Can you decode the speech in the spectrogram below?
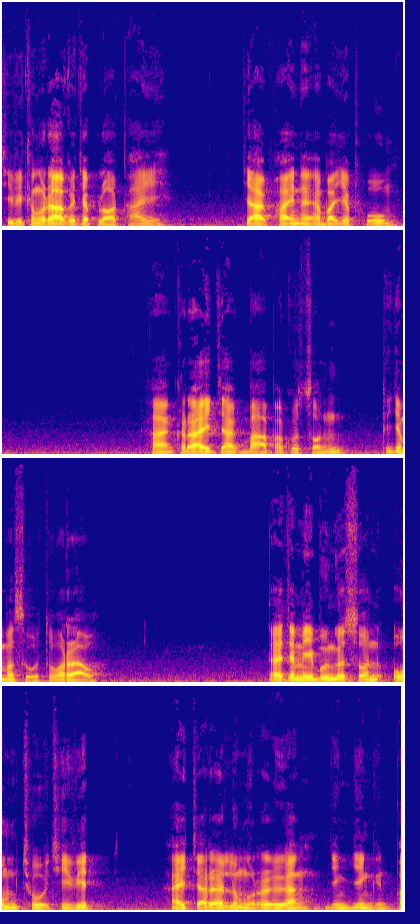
ชีวิตของเราก็จะปลอดภัยจากภายในอบายภูมิ ห่างไกลจากบาปอากุศลที่จะมาสู่ตัวเรา แต่จะมีบุญกุศลอุ้มชูชีวิต ให้เจริญรุ่งเรืองยิ่งยิ่งขึ้นไป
